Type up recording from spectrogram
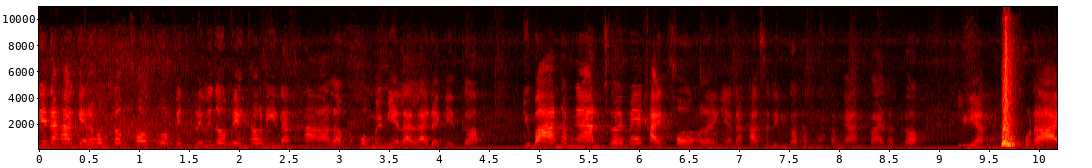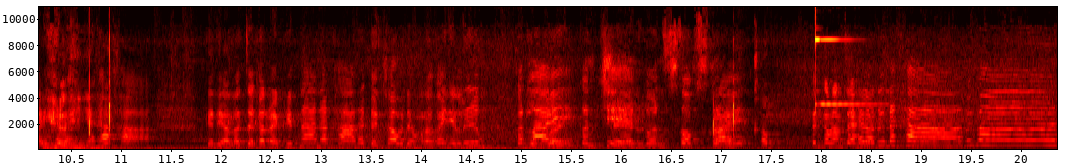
นี้นะคะ เกดก็คงต้องขอตัวปิดคลิปวิดีโอเพียงเท่านี้นะคะ เราก็คงไม่มีอะไรแล้วเดี๋ยวเกดก็อยู่บ้านทำงานช่วยแม่ขายของอะไรอย่างเงี้ยนะคะสลิมก็ทำงานทำงานไปแล้วก็เลี้ยงโคดายอะไรอย่างเงี้ยนะคะก็เดี๋ยวเราเจอกันใหม่คลิปหน้านะคะ ถ้าเกิดชอบวิดีโอของเราก็อย่าลืมกดไลค์ กดแชร์ กด subscribe ครับเป็นกำลังใจให้เราด้วยนะคะ บ๊ายบาย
